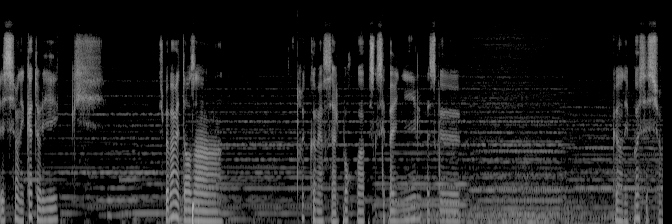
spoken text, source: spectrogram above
Et si on est catholique... Je peux pas mettre dans un truc commercial. Pourquoi? Parce que c'est pas une île, parce que... que dans des possessions.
